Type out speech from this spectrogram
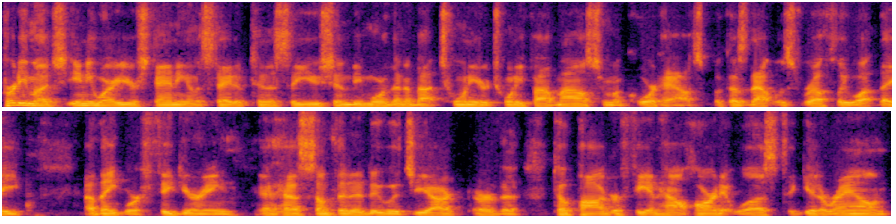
pretty much anywhere you're standing in the state of Tennessee, you shouldn't be more than about 20 or 25 miles from a courthouse because that was roughly what they, I think, were figuring. It has something to do with geog or the topography and how hard it was to get around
